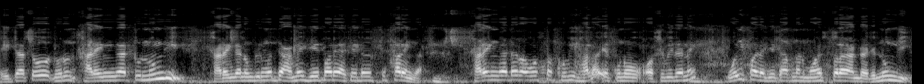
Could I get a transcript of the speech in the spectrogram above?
এটা তো ধরুন সারেঙ্গা টু নুঙ্গি সারেঙ্গা নুঙ্গির মধ্যে আমি যে পারে আছে এটা হচ্ছে সারেঙ্গা। সারেঙ্গাটার অবস্থা খুবই ভালো এর কোনো অসুবিধা নেই। ওই পারে যেটা আপনার মহেশতলার আন্ডার আছে নুঙ্গি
